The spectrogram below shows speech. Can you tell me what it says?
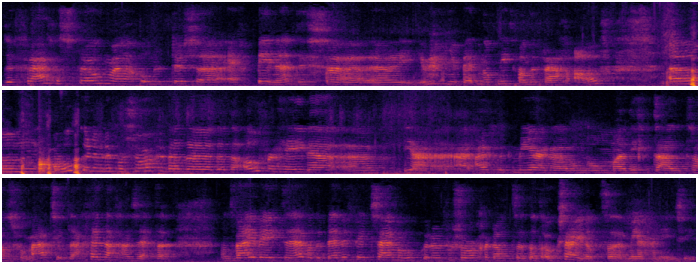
de vragen stromen ondertussen echt binnen. Dus uh, je, je, bent niet van de vragen af. Um, maar hoe kunnen we ervoor zorgen dat de, dat de overheden uh, ja, eigenlijk meer rondom digitale transformatie op de agenda gaan zetten? Want wij weten hè, wat de benefits zijn, maar hoe kunnen we ervoor zorgen dat, dat ook zij dat meer gaan inzien?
